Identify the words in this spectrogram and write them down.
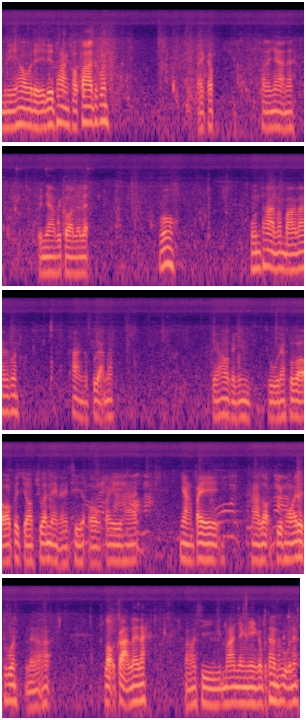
วันนี้เราได้เดินทางเขาป่าทุกคน ไปกับภรรยานะเป็นยามไปก่อนแล้วแหละโอ้หนทางลำบากหลายทุกคนทางกับเปื่อนนะเดี๋ยวเราก็ยังสู้นะเพราะว่าเอาไปจอบชวนเนี่ยก็ที่ออกไปหาย่างไปหาเลาะเก็บหอยเลยทุกคนแล้วฮะเลาะกาดเลยนะบางทีมานอย่างเนี้กับท่านถูนะ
